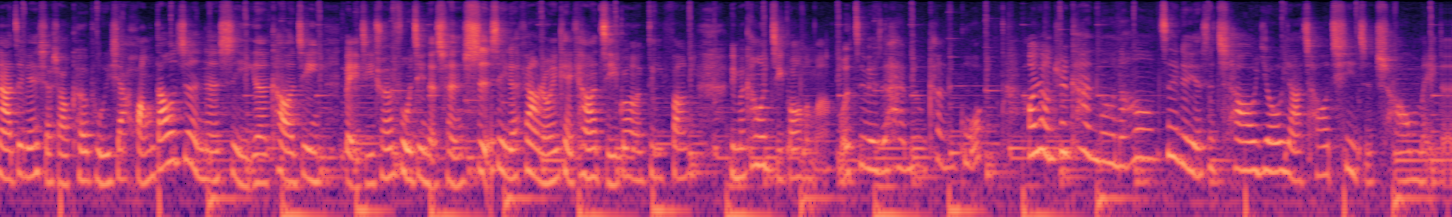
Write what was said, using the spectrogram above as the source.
那这边小小科普一下，黄刀镇呢是一个靠近北极圈附近的城市，是一个非常容易可以看到极光的地方。你们看过极光了吗？我这辈子还没有看过，好想去看呢。然后这个也是超优雅、超气质、超美的。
